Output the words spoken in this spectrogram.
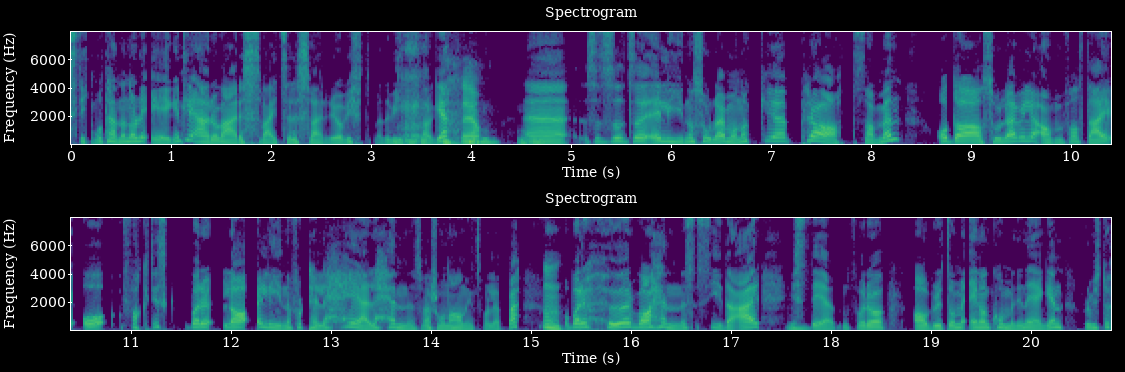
stikk mot henne, når det egentlig er å være Sveits eller Sverige og vifte med det hvite flagget. Ja. Eh, så, så, så Eline og Solveig må nok eh, prate sammen. Og da, Solveig, ville jeg anbefalt deg å faktisk bare la Eline fortelle hele hennes versjon av handlingsforløpet. Mm. Og bare hør hva hennes side er, istedenfor å avbryte og med en gang komme din egen. For hvis du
